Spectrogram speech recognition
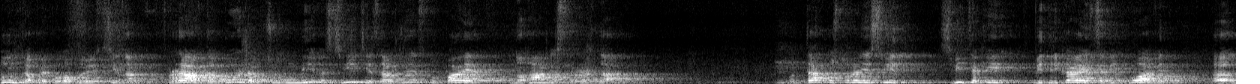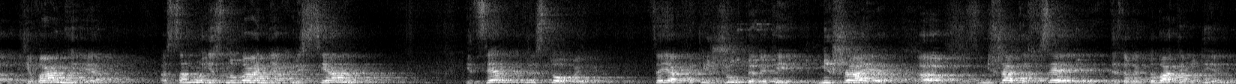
думка преподобного Юстина. Правда Божа в цьому світі завжди вступає ногами страждань. От так устроєний світ, світ, який відрікається від Бога, від е, Євангелія, а само існування християн і церкви Христової. Це як такий жупер, який мішає змішати все і дезорієнтувати людину.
